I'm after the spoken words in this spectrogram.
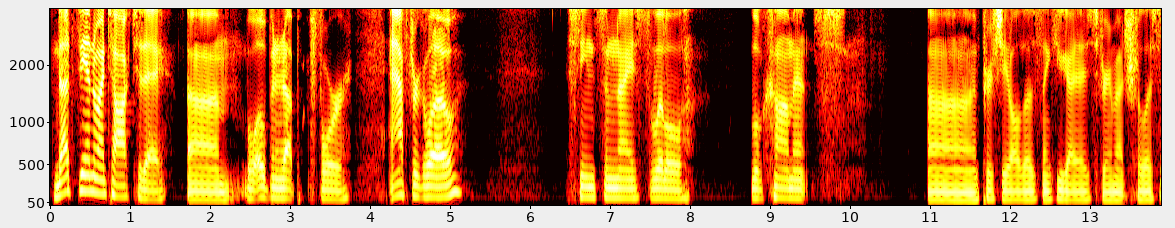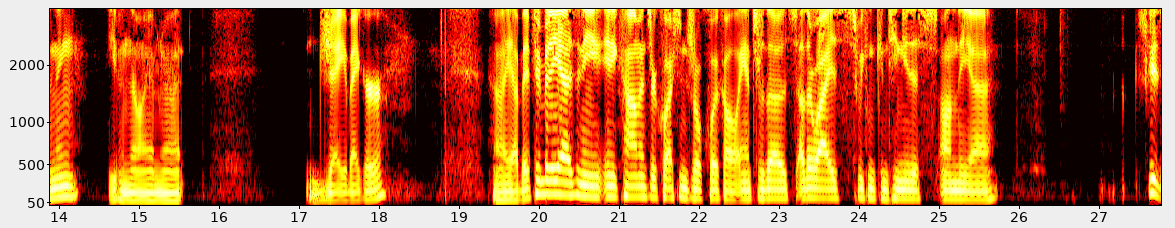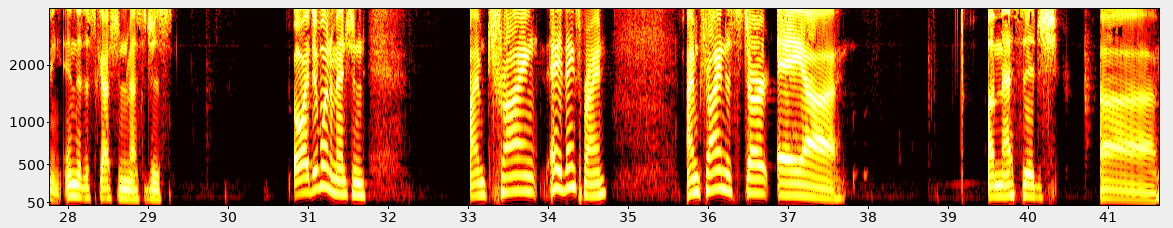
that's the end of my talk today. Um, we'll open it up for Afterglow. Seen some nice little little comments. Uh, I appreciate all those. Thank you guys very much for listening, even though I am not Jay Bakker. Uh, yeah, but if anybody has any any comments or questions, real quick, I'll answer those. Otherwise, we can continue this on the uh, excuse me in the discussion messages. Oh, I did want to mention. I'm trying. Hey, thanks, Brian. I'm trying to start a uh, a message. Uh,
